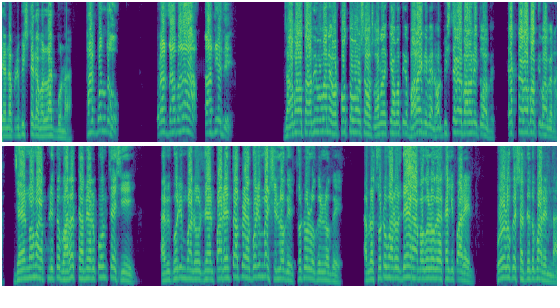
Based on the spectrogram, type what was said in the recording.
দেন আপনার বিশ টাকা আমার লাগবো না। থাক বন্ধু ওরা যা ভাড়া তা দিয়ে দে। যা ভাড়া তা দিব মানে ওর কত বড় সাহস ওরা কি আমার থেকে ভাড়াই নেবেন ওর বিশ টাকায় ভাড়া নিতে হবে। এক টাকা বাড়তি পাবে না। যেন মামা আপনি তো ভারত আমি আর কম চাইছি। আমি গরিব মানুষ যেন পারেন তো আপনারা গরিব মানুষের লগে ছোট লোকের লগে। আমরা ছোট মানুষ দেয় আমাকে লগে খালি পারেন। বড় লোকের সাথে তো পারেন না।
